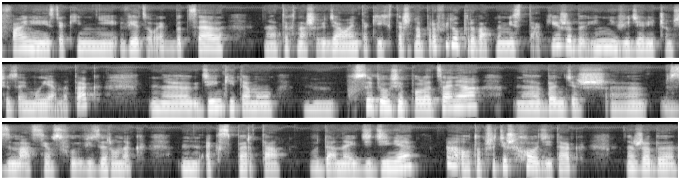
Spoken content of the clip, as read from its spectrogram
Fajnie jest, jak inni wiedzą, jakby cel tych naszych działań, takich też na profilu prywatnym, jest taki, żeby inni wiedzieli, czym się zajmujemy, tak? Dzięki temu posypią się polecenia, będziesz wzmacniał swój wizerunek mm, eksperta w danej dziedzinie, a o to przecież chodzi, tak? Żeby e,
